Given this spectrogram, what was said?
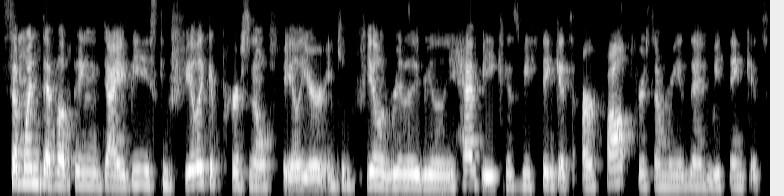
someone developing diabetes can feel like a personal failure and can feel really really heavy because we think it's our fault for some reason we think it's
